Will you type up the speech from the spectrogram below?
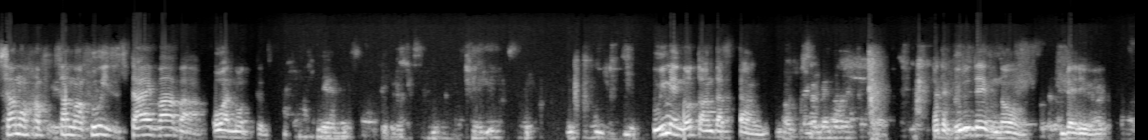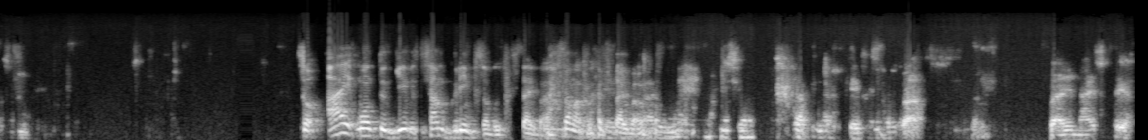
someone, have, someone who is style Baba or not. Tienes We may not understand, Nosotros sabiendo de esto, but Gurudev knows very well. So I want to give some glimpse of style Baba, some of style Baba. visión rápida que es Wow. Very nice there.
